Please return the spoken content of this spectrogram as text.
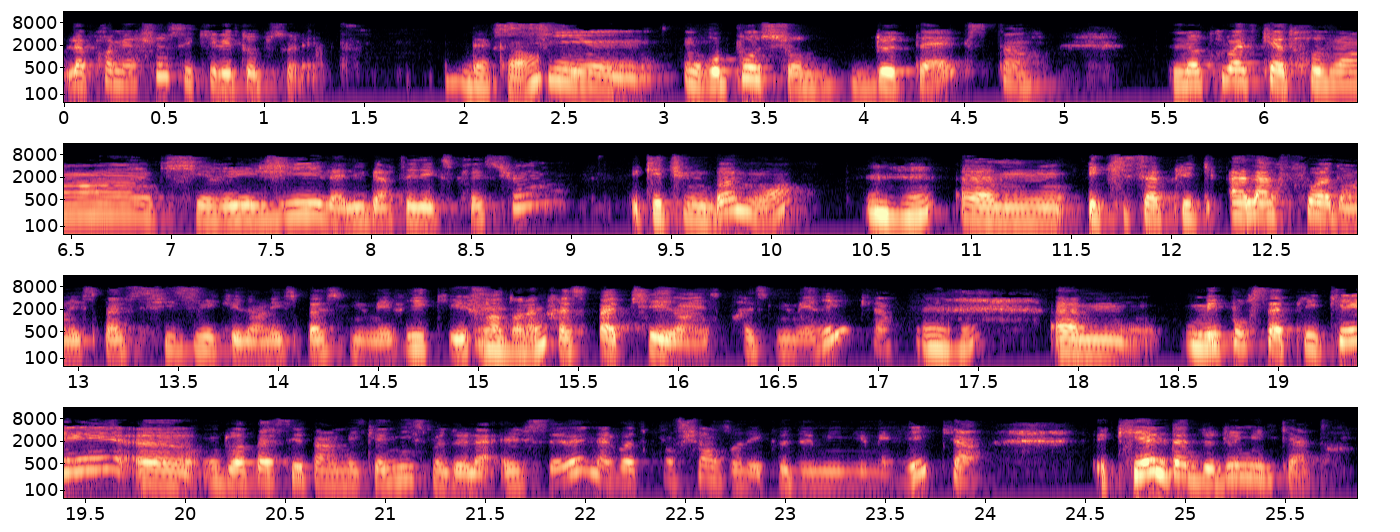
la première chose, c'est qu'il est obsolète. D'accord. Si on, on, repose sur deux textes, notre loi de 81 qui régit la liberté d'expression et qui est une bonne loi, Mmh. Euh, et qui s'applique à la fois dans l'espace physique et dans l'espace numérique, et enfin mmh. dans la presse papier et dans l'espace numérique. Mmh. Euh, mais pour s'appliquer, euh, on doit passer par le mécanisme de la LCE, la loi de confiance dans l'économie numérique, qui elle date de 2004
